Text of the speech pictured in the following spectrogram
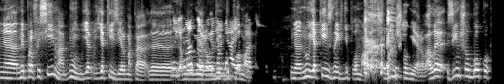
е, не професійна. Ну, який з Єрмака Ну, Єрмак дипломат? так. Е, Ну, який з них дипломат? Що він, що Умєров. Але з іншого боку,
